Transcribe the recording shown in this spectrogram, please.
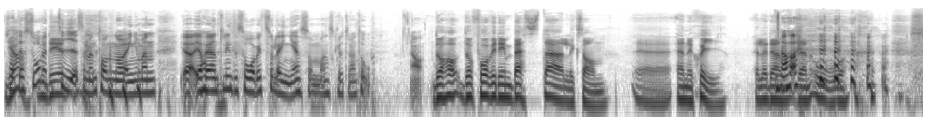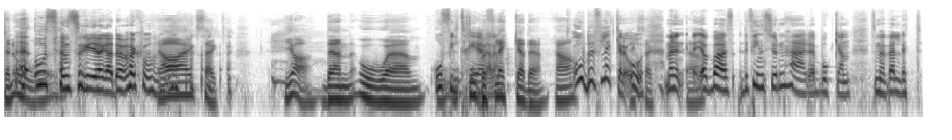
Så ja, att jag sover till tio som en tonåring men jag, jag har egentligen inte sovit så länge som man skulle kunna tro. Ja. Då, har, då får vi din bästa liksom, eh, energi eller den, ja. den, o, den o, Osensurerade versionen. Ja, exakt. Ja, den o, eh, Ofiltrerade. Obefläckade. Ja. Obefläckade, oh. Men ja. jag bara, det finns ju den här boken som är väldigt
